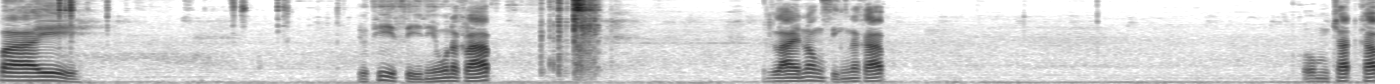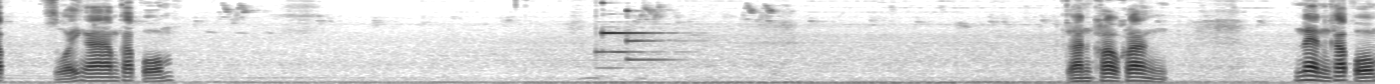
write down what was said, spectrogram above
ใบ อยู่ที่ 4 นิ้วนะครับ ลายน่องสิงนะครับคมชัดครับ สวยงามครับผม การเข้าคลั่ง แน่นครับผม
